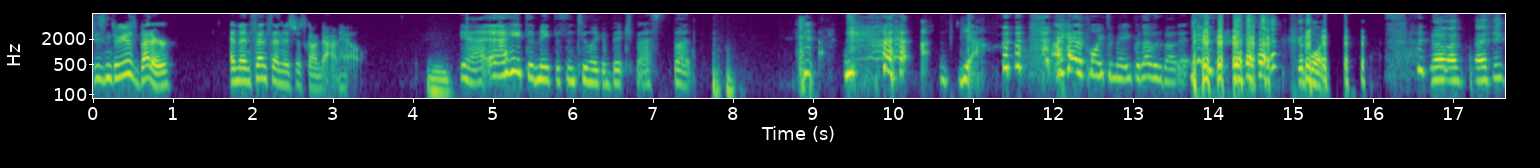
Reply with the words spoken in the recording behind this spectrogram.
Season three was better, and then since then it's just gone downhill. Mm. Yeah, I hate to make this into like a bitch fest, but yeah, I had a point to make, but that was about it. Good point. no, I, I think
